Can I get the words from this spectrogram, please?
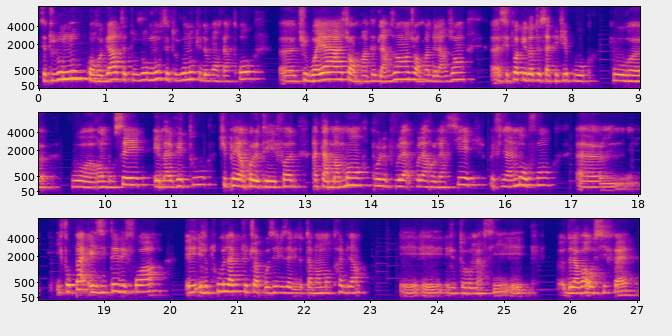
C'est toujours nous qu'on regarde, c'est toujours nous, c'est toujours nous qui devons en faire trop. Euh, tu voyages, tu empruntes de l'argent, tu empruntes de l'argent. Euh, c'est toi qui dois te sacrifier pour, pour, pour rembourser. Et malgré tout, tu payes encore le téléphone à ta maman pour, pour, la, pour la remercier. Mais finalement, au fond, euh, il faut pas hésiter des fois. Et, je trouve l'acte que tu as posé vis-à-vis de ta maman très bien. Et, je te remercie et de l'avoir aussi fait.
